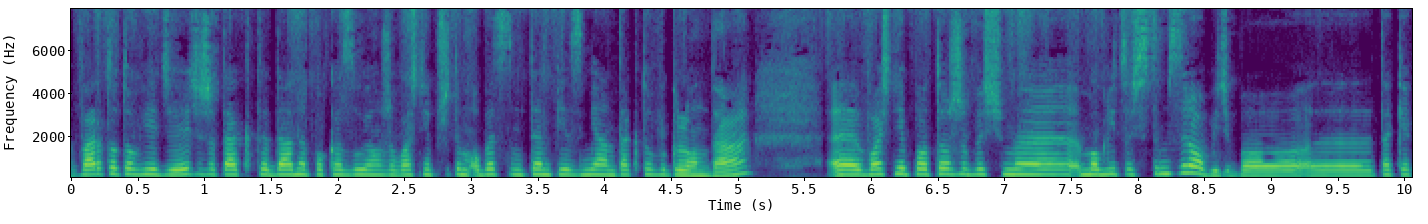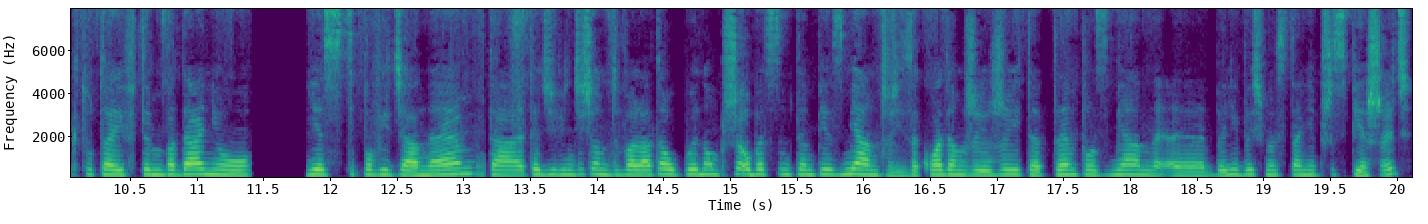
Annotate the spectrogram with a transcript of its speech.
warto to wiedzieć, że tak te dane pokazują, że właśnie przy tym obecnym tempie zmian tak to wygląda. E, właśnie po to, żebyśmy mogli coś z tym zrobić, bo e, tak jak tutaj w tym badaniu jest powiedziane, ta, te 92 lata upłyną przy obecnym tempie zmian, czyli zakładam, że jeżeli te tempo zmian e, bylibyśmy w stanie przyspieszyć,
